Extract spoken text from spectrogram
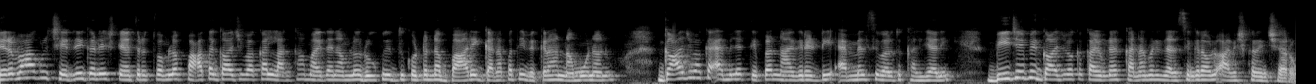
నిర్వాహకుడు చెర్రీ గణేష్ నేతృత్వంలో పాత గాజువాక లంకా మైదానంలో రూపుదిద్దుకుంటున్న భారీ గణపతి విగ్రహ నమూనాను Gajuwaka MLA Tippala Nagireddy MLC Varadu Kalyani BJP Gajuwaka convener Kannamareddy నరసింహరావులు ఆవిష్కరించారు.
